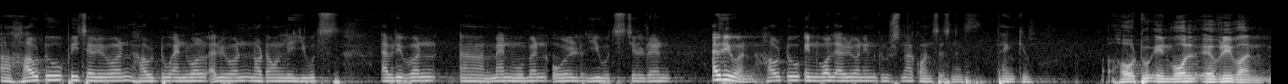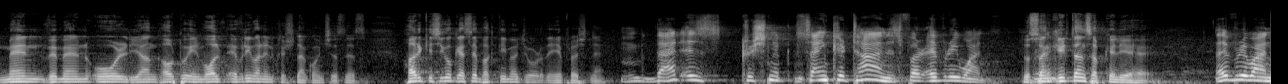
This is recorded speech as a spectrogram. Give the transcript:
uh, how to preach everyone, how to involve everyone, not only youths, everyone, uh, men, women, old, youths, children, everyone, how to involve everyone in Krishna consciousness. Thank you. How to involve everyone men women old young how to involve everyone in krishna consciousness हर किसी को कैसे भक्ति में जोड़ दे ये प्रश्न है Mm, That is Krishna Sankirtan is for everyone. तो संकीर्तन सबके लिए है Everyone,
